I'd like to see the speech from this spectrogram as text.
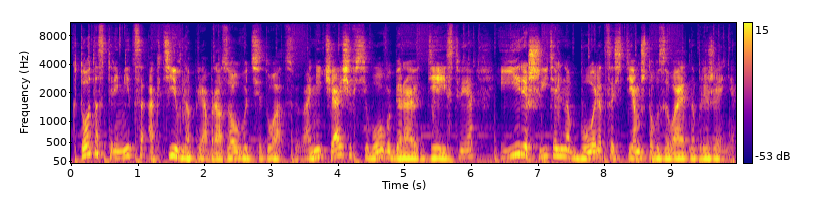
Кто-то стремится активно преобразовывать ситуацию. Они чаще всего выбирают действия и решительно борются с тем, что вызывает напряжение.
